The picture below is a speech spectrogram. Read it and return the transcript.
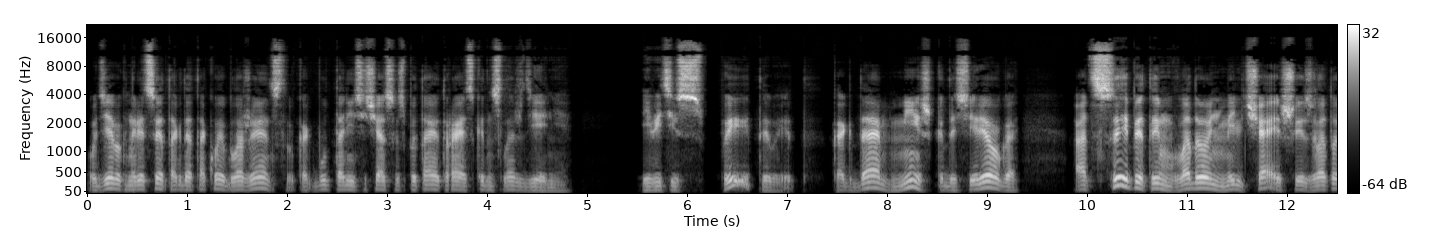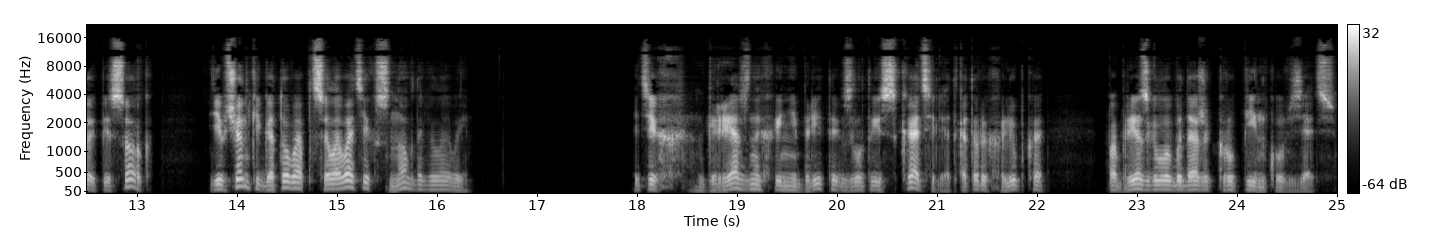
У девок на лице тогда такое блаженство, как будто они сейчас испытают райское наслаждение. И ведь испытывает, когда Мишка да Серега отсыпят им в ладонь мельчайший золотой песок, девчонки готовы обцеловать их с ног до головы этих грязных и небритых золотоискателей, от которых Любка побрезговала бы даже крупинку взять.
